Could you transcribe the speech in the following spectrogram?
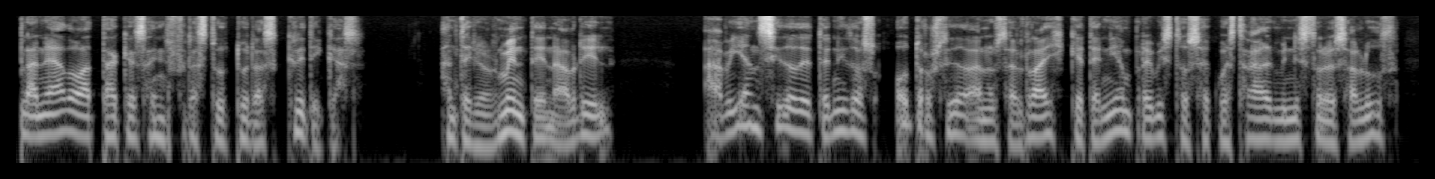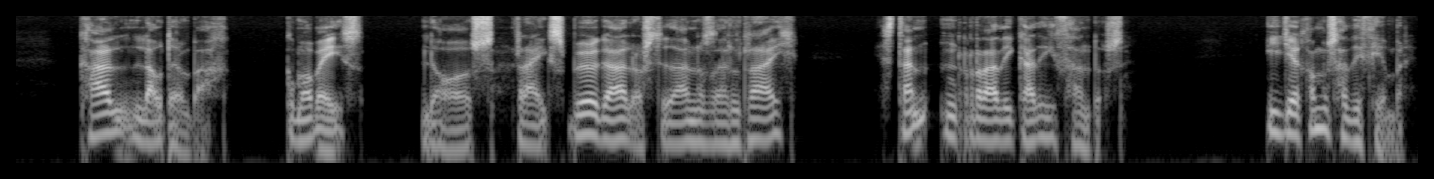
planeado ataques a infraestructuras críticas. Anteriormente, en abril, habían sido detenidos otros ciudadanos del Reich que tenían previsto secuestrar al ministro de Salud, Karl Lauterbach. Como veis, los Reichsbürger, los ciudadanos del Reich, están radicalizándose. Y llegamos a diciembre.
